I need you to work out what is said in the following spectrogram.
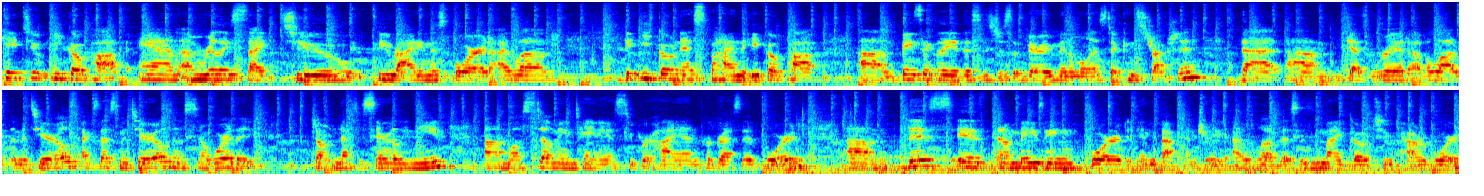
to EcoPop and I'm really psyched to be riding this board. I love the eco-ness behind the EcoPop. Um, basically this is just a very minimalistic construction that um, gets rid of a lot of the materials, excess materials in a snowboard that you don't necessarily need um, while still maintaining a super high-end progressive board. Um, this is an amazing board in the backcountry. I love this. This is my go-to powder board.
